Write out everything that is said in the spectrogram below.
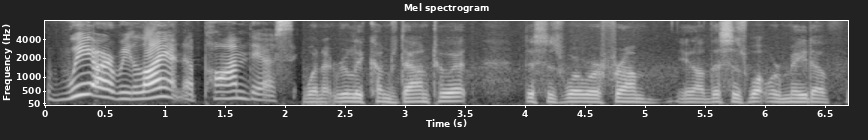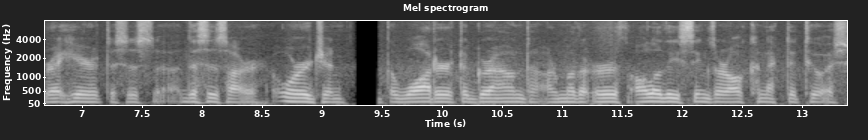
we are reliant upon this. When it really comes down to it, this is where we're from. You know, this is what we're made of right here. This is, uh, this is our origin. The water, the ground, our Mother Earth, all of these things are all connected to us.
